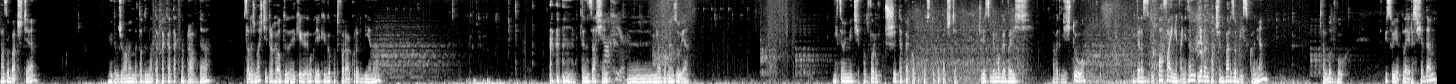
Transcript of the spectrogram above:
A zobaczcie, gdy używamy metody na TPK, tak naprawdę, w zależności trochę od jakiego, jakiego potwora akurat bijemy, ten zasięg y, nie obowiązuje. Nie chcemy mieć potworów przy TPK po prostu, popatrzcie. Czyli ja sobie mogę wejść nawet gdzieś tu i teraz, o fajnie, fajnie, ten jeden podszedł bardzo blisko, nie? Albo dwóch. Wpisuję players 7.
